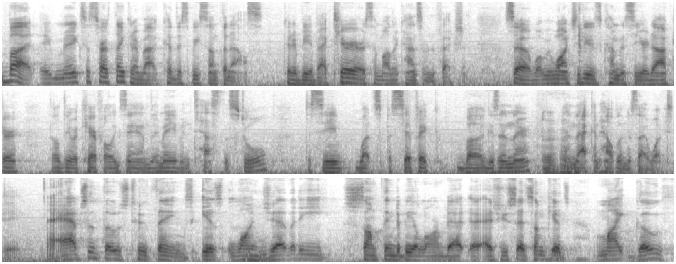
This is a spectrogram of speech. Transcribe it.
but it makes us start thinking about could this be something else? Could it be a bacteria or some other kinds of infection? So what we want you to do is come and see your doctor. They'll do a careful exam. They may even test the stool to see what specific bug is in there, mm-hmm. and that can help them decide what to do. Absent those two things, is Mm-hmm. longevity something to be alarmed at? As you said, some kids might go th-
